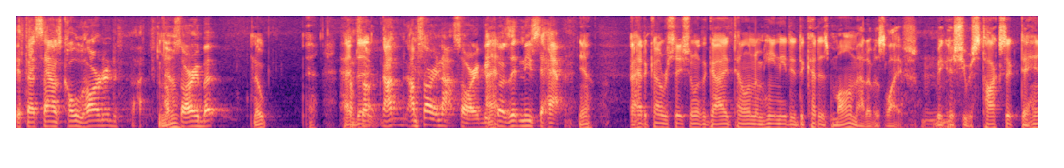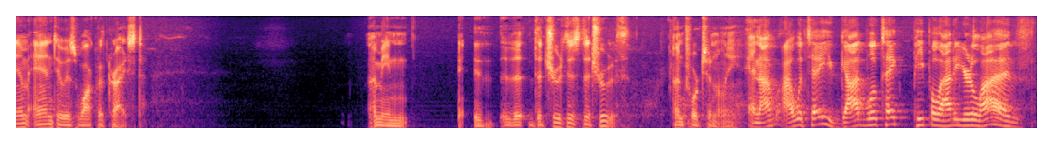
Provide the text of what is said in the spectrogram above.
If that sounds cold hearted, I'm sorry, but Nope. Yeah. Had I'm, that, sorry, I'm, I'm sorry, not sorry, because it needs to happen. Yeah. I had a conversation with a guy telling him he needed to cut his mom out of his life mm-hmm. because she was toxic to him and to his walk with Christ. I mean, the the truth is the truth, unfortunately. And I, I would tell you, God will take people out of your lives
